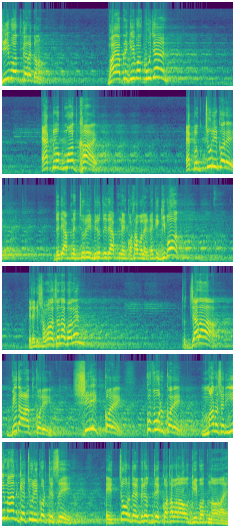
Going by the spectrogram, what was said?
গিবত করে কেন? ভাই, আপনি গিবত বুঝেন? এক লোক মদ খায়, এক লোক চুরি করে। যদি আপনি চুরির বিরুদ্ধে আপনি কথা বলেন, এটা কি গিবত? এটা কি সমালোচনা বলেন? তো যারা বেদাত করে, শিরিক করে কুপুর করে, মানুষের ইমানকে চুরি করতেছে, এই চোরদের বিরুদ্ধে কথা বলাও গিবত নয়।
